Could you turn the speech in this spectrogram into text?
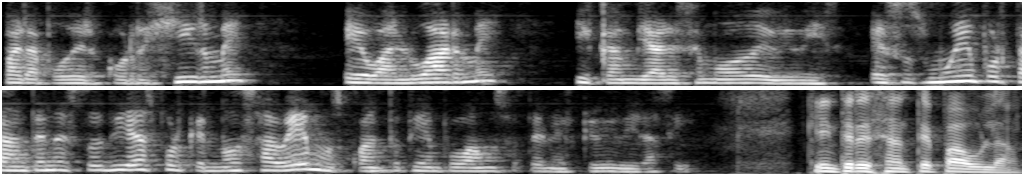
para poder corregirme, evaluarme y cambiar ese modo de vivir. Eso es muy importante en estos días porque no sabemos cuánto tiempo vamos a tener que vivir así. Qué interesante, Paula.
